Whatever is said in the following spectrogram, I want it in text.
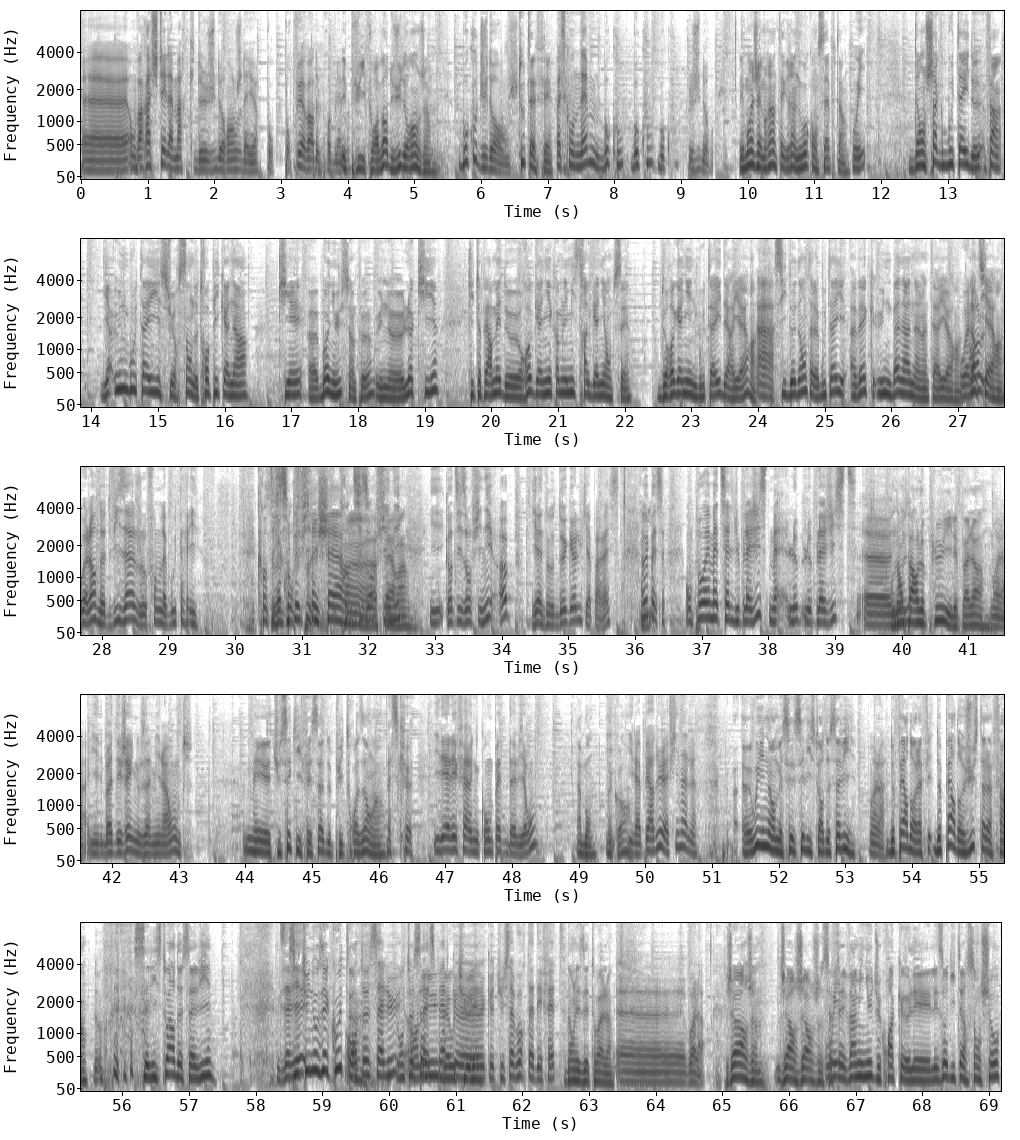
Euh, on va racheter la marque de jus d'orange d'ailleurs pour, pour plus avoir de problème. Et puis pour avoir du jus d'orange. Beaucoup de jus d'orange. Tout à fait. Parce qu'on aime beaucoup, beaucoup, beaucoup le jus d'orange. Et moi, j'aimerais intégrer un nouveau concept. Oui. Dans chaque bouteille de. Enfin, il y a une bouteille sur 100 de Tropicana qui est euh, bonus, un peu, une euh, lucky, qui te permet de regagner, comme les Mistral gagnants, tu sais, de regagner une bouteille derrière. Ah. Si dedans, t'as la bouteille avec une banane à l'intérieur, Ou alors, entière. ou alors notre visage au fond de la bouteille. Quand ils sont très cher Quand hein, ils ont fini, faire, hein. ils- quand ils ont fini, hop, il y a nos deux gueules qui apparaissent. Ah oui, Il- parce qu'on pourrait mettre celle du plagiste, mais le, le plagiste. euh, On n'en nous- parle plus, il est pas là. Voilà, il, bah déjà il nous a mis la honte Mais tu sais qu'il fait ça depuis 3 ans. hein. parce que il est allé faire une compète d'aviron, Ah bon, d'accord. il a perdu la finale. Euh, oui, non, mais c'est l'histoire de sa vie. Voilà. De perdre, la de perdre juste à la fin. C'est l'histoire de sa vie. Xavier, si tu nous écoutes, on te salue, on te salue espère que, tu es. que tu savoures ta défaite. dans les étoiles. Euh, voilà. Georges, Georges, Georges, ça Oui. fait 20 minutes, je crois que les, les auditeurs sont chauds.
